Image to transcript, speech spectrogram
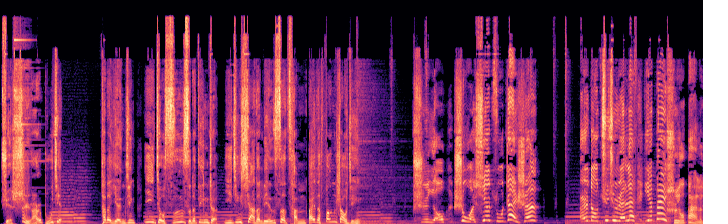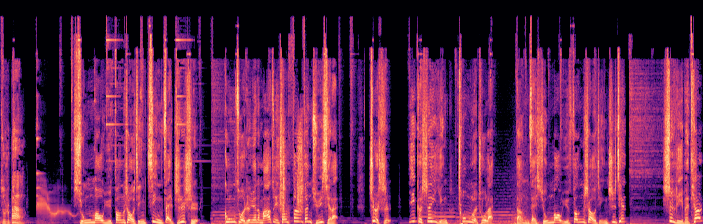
却视而不见，他的眼睛依旧死死地盯着已经吓得脸色惨白的方少景。蚩尤是我先祖战神，尔等区区人类也被蚩尤败了就是败了。熊猫与方少景近在咫尺，工作人员的麻醉枪纷纷举起来。这时，一个身影冲了出来。挡在熊猫与方少景之间，是礼拜天儿。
